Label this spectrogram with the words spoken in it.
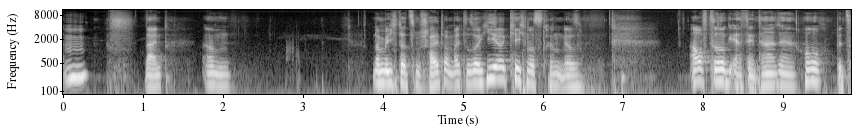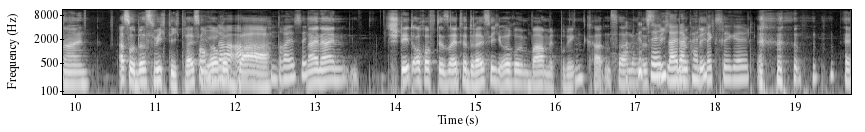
Mhm. Nein. Ähm, dann bin ich da zum Schalter und meinte so, hier, Kirchner ist drin. Und er so, Aufzug, erste Etage, hoch, bezahlen. Achso, das ist wichtig. 30 Euro bar. 38? Nein, nein, steht auch auf der Seite 30 Euro im Bar mitbringen. Kartenzahlung Abgezählt, ist nicht leider möglich. kein Wechselgeld. ja,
